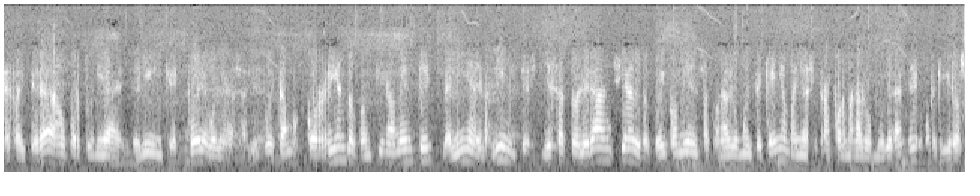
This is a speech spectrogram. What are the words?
en reiteradas oportunidades delinque, puede volver a salir, porque estamos corriendo continuamente la línea de los límites y esa tolerancia de lo que hoy comienza con algo muy pequeño, mañana se transforma en algo muy grande o peligroso.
